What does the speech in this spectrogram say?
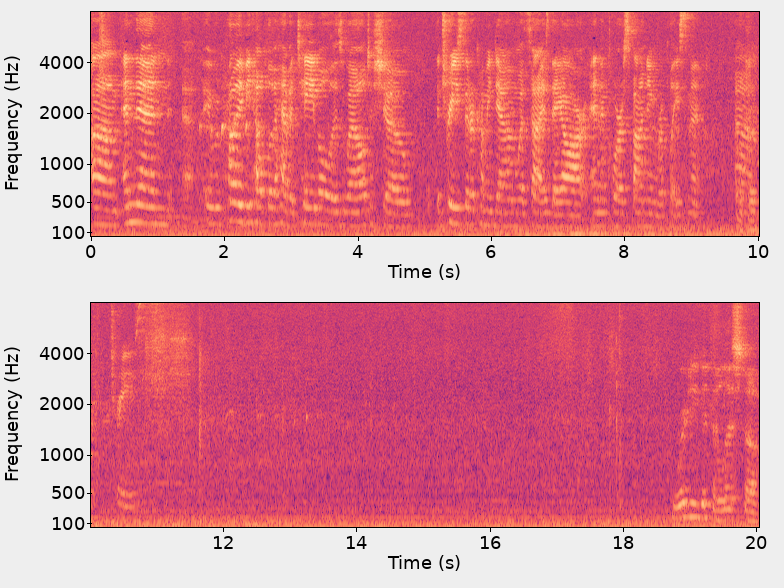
Um, and then uh, it would probably be helpful to have a table as well to show the trees that are coming down, what size they are, and the corresponding replacement, um, Okay. trees. where do you get the list of,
